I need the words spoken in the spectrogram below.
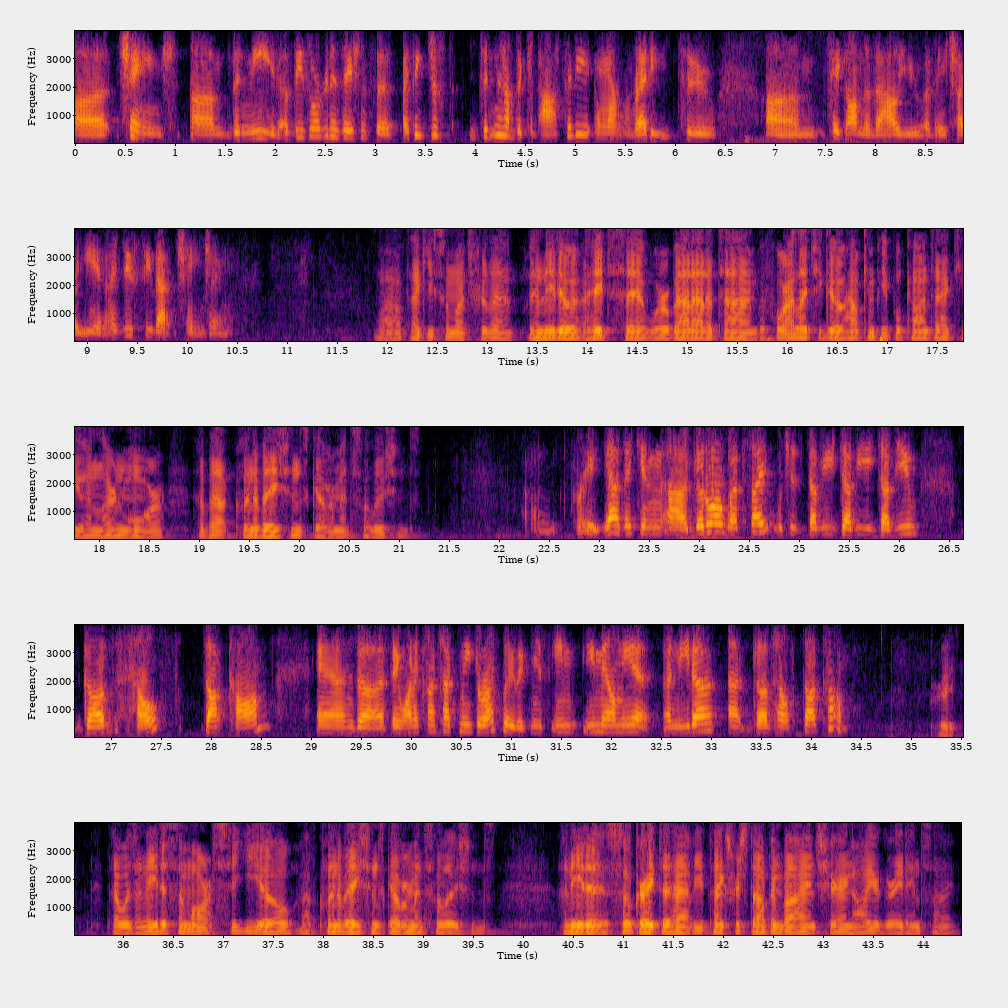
uh, change um, the need of these organizations that I think just didn't have the capacity and weren't ready to um, take on the value of HIE. And I do see that changing. Wow, thank you so much for that. Anita, I hate to say it, we're about out of time. Before I let you go, how can people contact you and learn more about Clinovations government solutions? Um, great. Yeah, they can uh, go to our website, which is www.govhealth.com. And uh, if they want to contact me directly, they can just e- email me at anita at govhealth.com. Great. That was Anita Samarth, CEO of Clinovations Government Solutions. Anita, it's so great to have you. Thanks for stopping by and sharing all your great insight.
